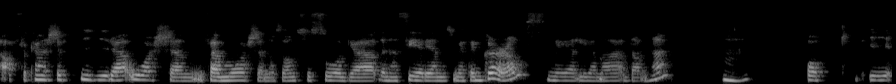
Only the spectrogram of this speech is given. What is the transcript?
ja, för kanske fyra år sedan, fem år sedan och sånt så såg jag den här serien som heter Girls med Lena Dunham. Mm. Och i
